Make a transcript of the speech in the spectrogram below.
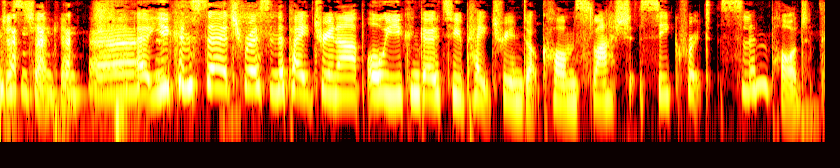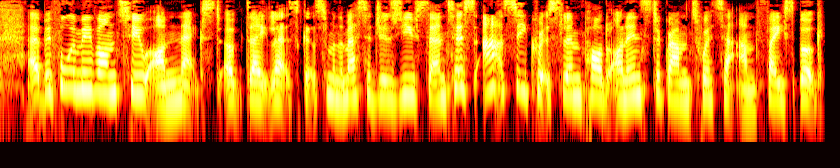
Just checking. Uh, you can search for us in the Patreon app, or you can go to patreon.com slash secret slimpod. Uh, before we move on to our next update, let's get some of the messages you've sent us at Secret Slimpod on Instagram, Twitter, and Facebook.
